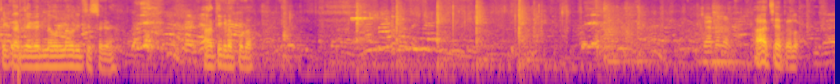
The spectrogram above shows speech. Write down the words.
तिकडच्या घरी नवर नवरीचे सगळ्या हा तिकडं पुढं. हा च्या पेलो काय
